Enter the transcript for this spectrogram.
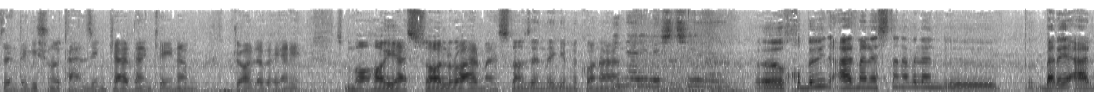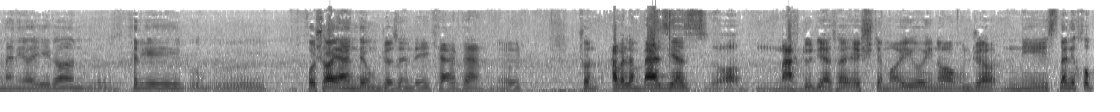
زندگیشون رو تنظیم کردن که اینم جالبه. یعنی ماهایی از سال رو ارمنستان زندگی می‌کنن. این دلیلش چیه؟ خب ببین ارمنستان اولا برای ارمنی های ایران خیلی خوشایند اونجا زندگی کردن. چون اولا بعضی از محدودیت های اجتماعی و اینا اونجا نیست ولی خب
